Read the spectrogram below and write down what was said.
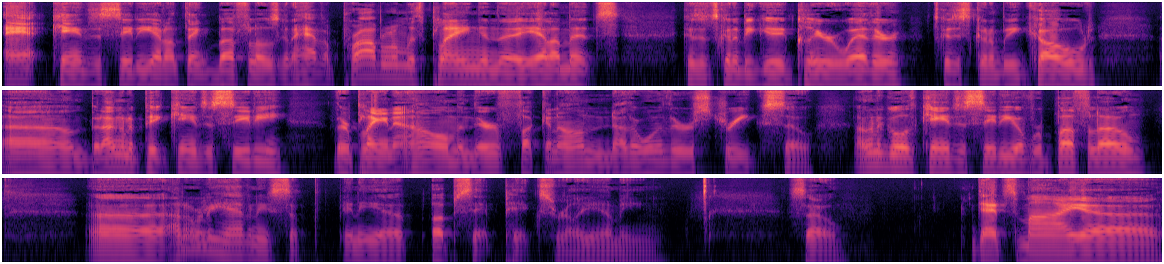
at Kansas City. I don't think Buffalo's going to have a problem with playing in the elements because it's going to be good, clear weather It's because it's going to be cold. Um, but I'm going to pick Kansas City. They're playing at home and they're fucking on another one of their streaks. So I'm to go with Kansas City over Buffalo. Uh, I don't really have any any uh, upset picks, really. I mean, so that's my uh,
